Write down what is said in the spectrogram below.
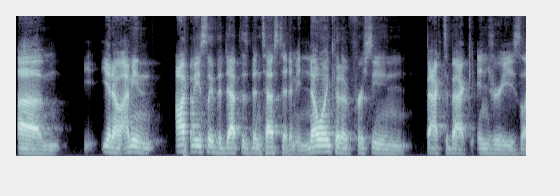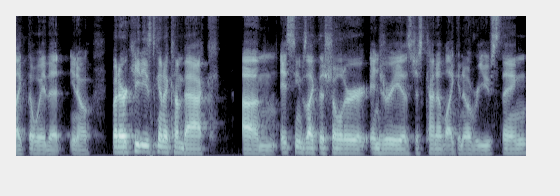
Um, you know, I mean, obviously the depth has been tested. I mean, no one could have foreseen back to back injuries like the way that, you know, but Urquidy's going to come back. Um, it seems like the shoulder injury is just kind of like an overuse thing,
